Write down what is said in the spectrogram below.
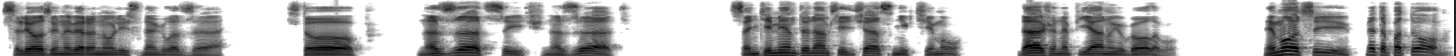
Слезы навернулись на глаза. Стоп! Назад, Сыч, назад! Сантименты нам сейчас ни к чему, даже на пьяную голову. Эмоции — это потом,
